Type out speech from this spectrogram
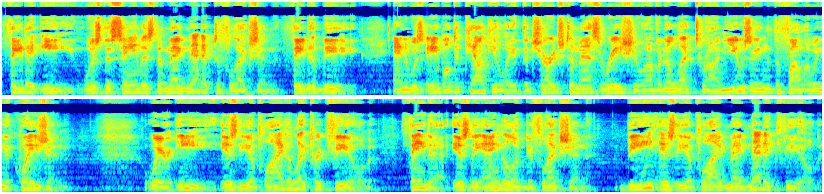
theta E, was the same as the magnetic deflection, theta B, and was able to calculate the charge-to-mass ratio of an electron using the following equation where E is the applied electric field, theta is the angle of deflection, B is the applied magnetic field,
